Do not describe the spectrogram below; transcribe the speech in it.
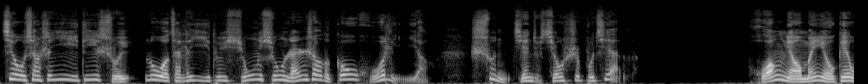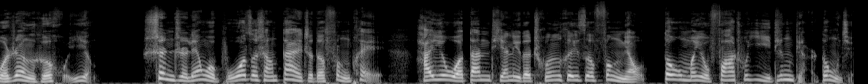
就像是一滴水落在了一堆熊熊燃烧的篝火里一样，瞬间就消失不见了。黄鸟没有给我任何回应，甚至连我脖子上戴着的凤佩，还有我丹田里的纯黑色凤鸟都没有发出一丁点动静。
